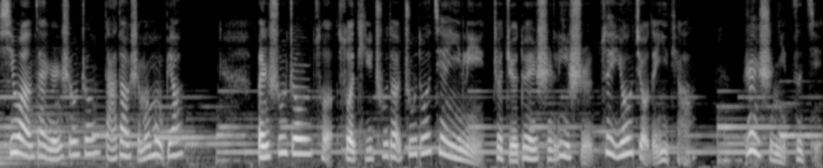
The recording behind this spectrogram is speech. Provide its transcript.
希望在人生中达到什么目标。本书中所所提出的诸多建议里，这绝对是历史最悠久的一条。认识你自己。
